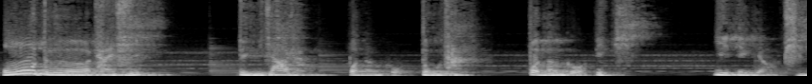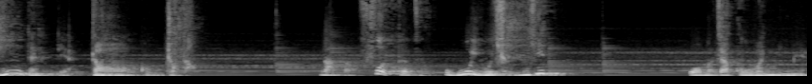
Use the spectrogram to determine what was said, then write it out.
无德叹息，对于家人不能够多叹，不能够吝惜，一定要平等的照顾周到。那个福德者无有穷尽。我们在古文里面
